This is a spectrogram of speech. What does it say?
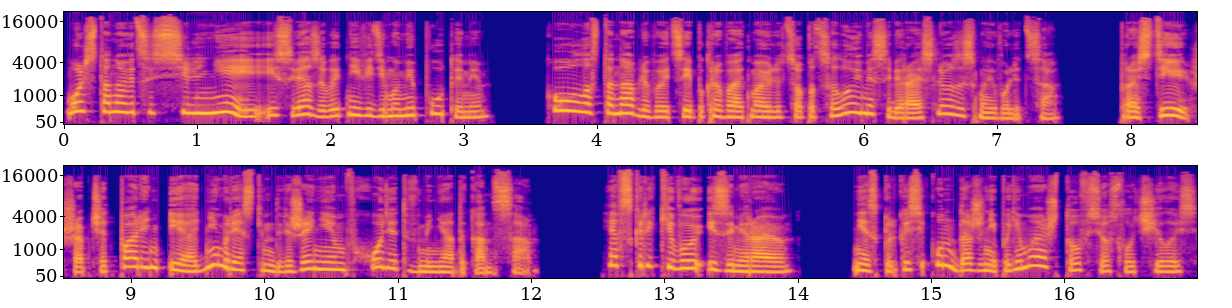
Боль становится сильнее и связывает невидимыми путами. Коул останавливается и покрывает мое лицо поцелуями, собирая слезы с моего лица. «Прости», — шепчет парень и одним резким движением входит в меня до конца. Я вскрикиваю и замираю. Несколько секунд даже не понимая, что все случилось.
